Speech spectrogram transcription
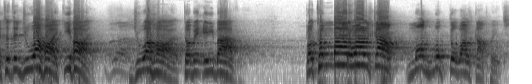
এটাতে জুয়া হয়, কি হয়? জুয়া হয়। তবে এইবার প্রথমবার ওয়ার্ল্ড কাপ মদ মুক্ত ওয়ার্ল্ড কাপ হয়েছে।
